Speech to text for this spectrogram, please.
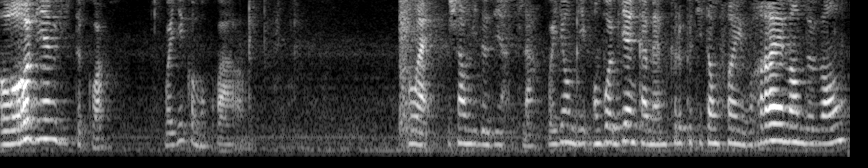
reviens vite quoi. Vous voyez comment quoi Ouais, j'ai envie de dire cela. Vous voyez, on, dit, on voit bien quand même que le petit enfant est vraiment devant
